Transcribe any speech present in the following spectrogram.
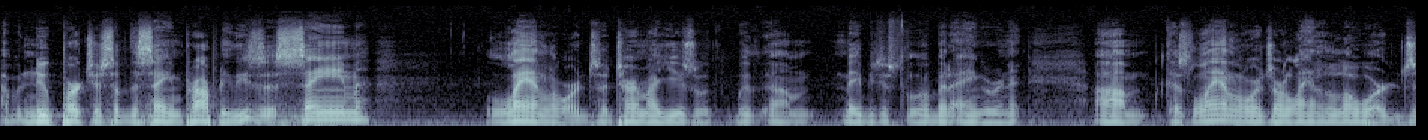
a new purchase of the same property. These are the same landlords, a term I use with, with um, maybe just a little bit of anger in it, Um, because landlords are landlords.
